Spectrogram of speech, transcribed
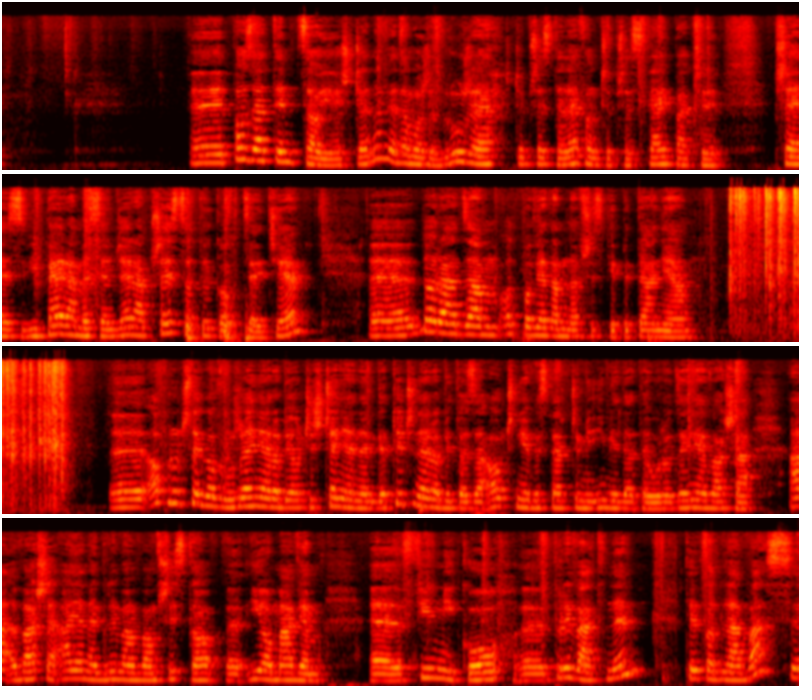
E, Poza tym co jeszcze? No wiadomo, że wróżę, czy przez telefon, czy przez Skype'a, czy przez Vipera, Messengera, przez co tylko chcecie. E, Doradzam, odpowiadam na wszystkie pytania. E, Oprócz tego wróżenia robię oczyszczenia energetyczne, robię to zaocznie, wystarczy mi imię, datę urodzenia wasza, a, wasze, a ja nagrywam Wam wszystko e, i omawiam w filmiku prywatnym, tylko dla Was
